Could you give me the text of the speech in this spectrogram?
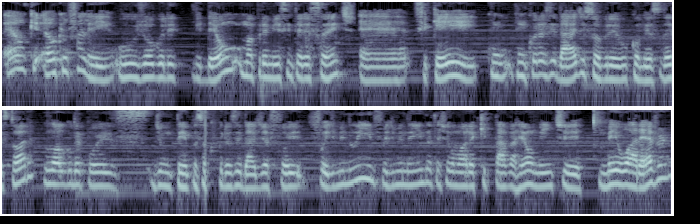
é o que, é o que eu falei. O jogo ele me deu uma premissa interessante. É, fiquei com, com curiosidade sobre o começo da história. Logo depois de um tempo, essa curiosidade já foi, foi diminuindo, foi diminuindo, até chegou uma hora que tava realmente meio whatever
